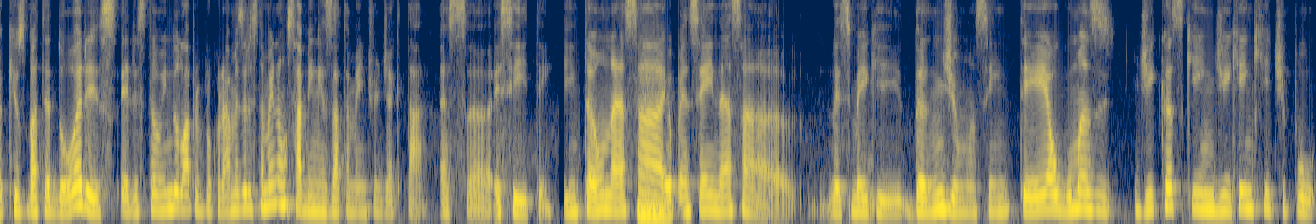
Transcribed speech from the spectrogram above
ah, que os batedores, eles estão indo lá pra procurar, mas eles também não sabem exatamente onde é que tá essa esse item. Então nessa, Hum. eu pensei nessa nesse meio que dungeon assim, ter algumas dicas que indiquem que tipo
